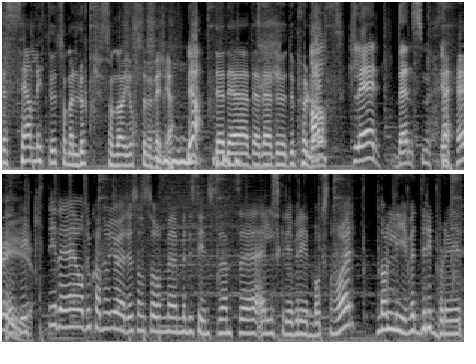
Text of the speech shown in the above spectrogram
det ser litt ut som en look som du har gjort det med vilje. Ja, Det det, det, det du, du puller alt kler den smukken. Hey. Riktig det, og du kan jo gjøre sånn som eh, medisinstudent eh, L skriver i innboksen vår. Når livet dribler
